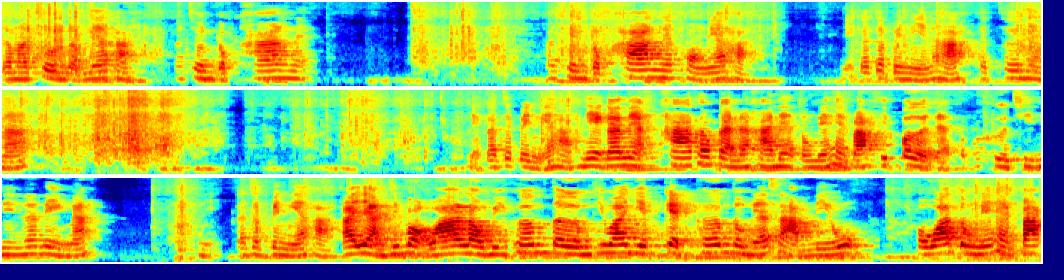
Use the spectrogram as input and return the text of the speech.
จะมาชนกับเนี่ยค่ะ มาชนกับข้างเนี่ย มาชนกับข้างเนี่ยของเนี่ยค่ะ เนี่ยก็จะเป็นอย่างนี้นะคะแพทเทิร์นเนี่ยนะ เนี่ยก็จะเป็นอย่างนี้ค่ะ เนี่ยก็เนี่ยค่าเท่ากันนะคะ เนี่ยตรงนี้เห็นปะที่เปิดเนี่ยก็คือชิ้นนี้นั่นเองนะ นี่ก็จะเป็นอย่างนี้ค่ะ ก็อย่างที่บอกว่าเรามีเพิ่มเติมที่ว่าเย็บเก็ดเพิ่มตรงเนี้ยสามนิ้ว เพราะว่าตรงนี้เห็นปะ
